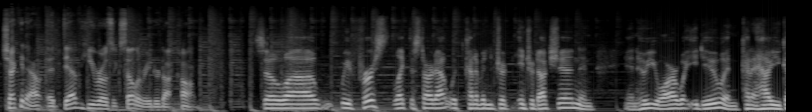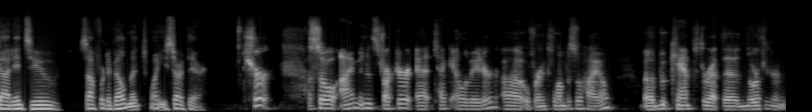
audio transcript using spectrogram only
Check it out at devheroesaccelerator.com. So uh, we first like to start out with kind of an intro- introduction and and who you are, what you do, and kind of how you got into software development. Why don't you start there? Sure. So I'm an instructor at Tech Elevator uh, over in Columbus, Ohio. Boot camp throughout the northern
